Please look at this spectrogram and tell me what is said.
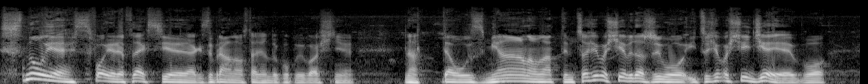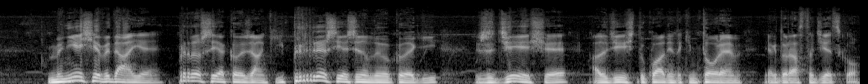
snuję swoje refleksje, jak zebrano ostatnio do kupy właśnie nad tą zmianą, nad tym, co się właściwie wydarzyło i co się właściwie dzieje, bo mnie się wydaje, proszę ja koleżanki, proszę ja szanownego kolegi, że dzieje się, ale dzieje się dokładnie takim torem, jak dorasta dziecko.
